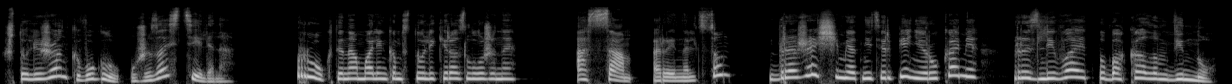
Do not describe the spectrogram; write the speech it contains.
что лежанка в углу уже застелена. Фрукты на маленьком столике разложены, а сам Рейнольдсон дрожащими от нетерпения руками — разливает по бокалам вино.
